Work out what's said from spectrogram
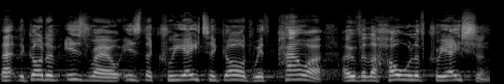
that the God of Israel is the creator God with power over the whole of creation.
